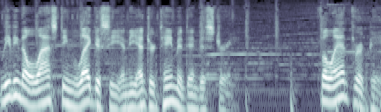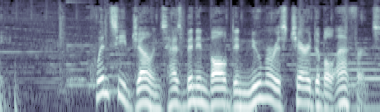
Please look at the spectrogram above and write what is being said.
leaving a lasting legacy in the entertainment industry. Philanthropy Quincy Jones has been involved in numerous charitable efforts,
